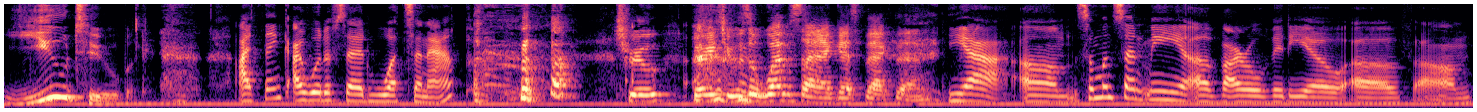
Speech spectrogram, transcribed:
YouTube? I think I would have said, "What's an app?" True, very true. It was a website, I guess, back then. Yeah, um, someone sent me a viral video of um,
